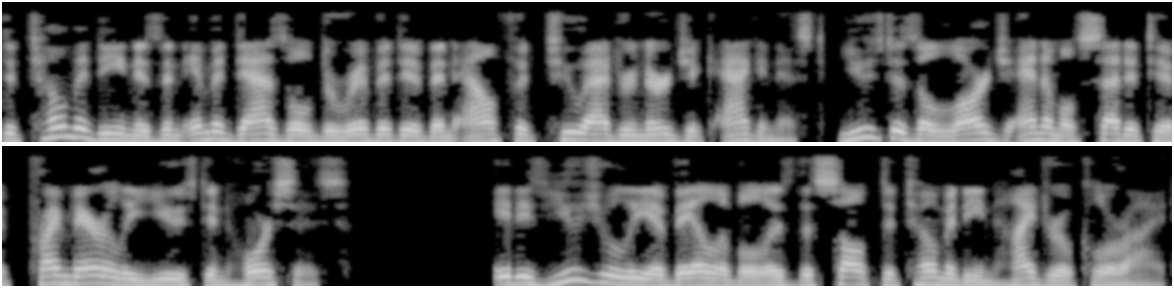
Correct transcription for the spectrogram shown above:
Detomidine is an imidazole derivative and alpha-2 adrenergic agonist, used as a large animal sedative primarily used in horses. It is usually available as the salt detomidine hydrochloride.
